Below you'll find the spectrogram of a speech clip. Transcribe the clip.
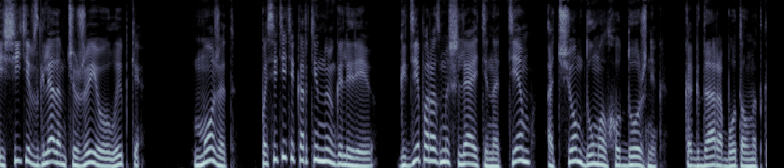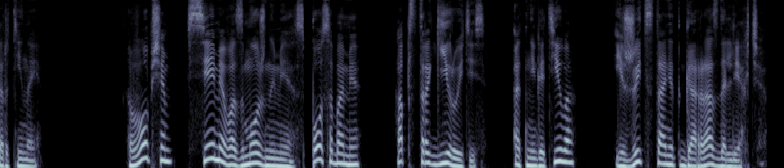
Ищите взглядом чужие улыбки. Может, посетите картинную галерею, где поразмышляете над тем, о чем думал художник, когда работал над картиной. В общем, всеми возможными способами абстрагируйтесь от негатива, и жить станет гораздо легче.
